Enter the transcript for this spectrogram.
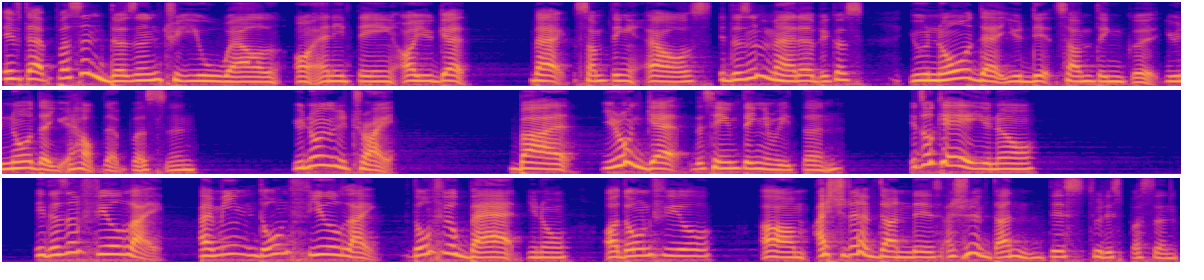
If that person doesn't treat you well or anything, or you get back something else, it doesn't matter because you know that you did something good. You know that you helped that person. You know you tried. But you don't get the same thing in return. It's okay, you know. It doesn't feel like I mean, don't feel like don't feel bad, you know, or don't feel um I shouldn't have done this. I shouldn't have done this to this person.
